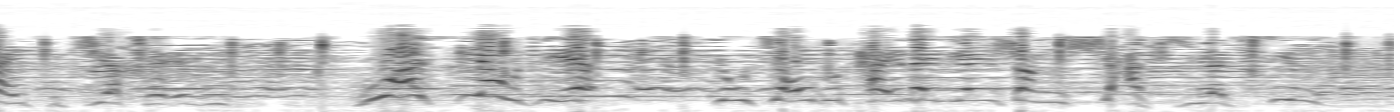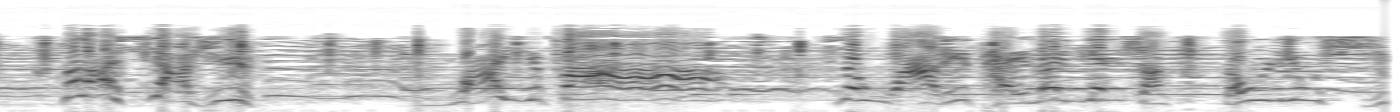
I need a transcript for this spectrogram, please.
还不解恨，我小姐就叫住太来脸上下血情，滋啦下去挖一把，这挖的太来脸上都流血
